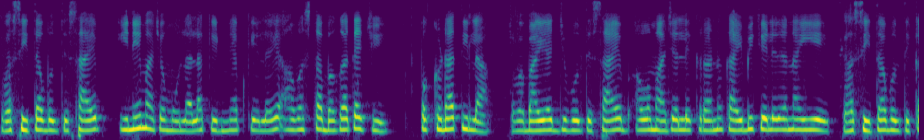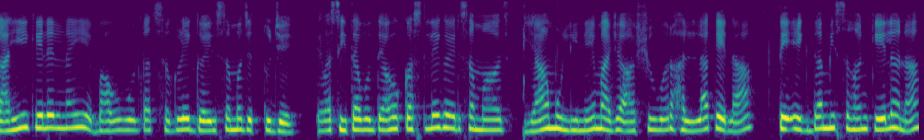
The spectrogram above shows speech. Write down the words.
तेव्हा सीता बोलते साहेब इने माझ्या मुलाला किडनॅप केलंय अवस्था बघा त्याची. पकडा तिला. तेव्हा बाई आजी बोलते साहेब अहो माझ्या लेकरानं काही बी केलेलं नाहीये. तेव्हा सीता बोलते काहीही केलेलं नाहीये. भाऊ बोलतात सगळे गैरसमज आहेत तुझे. तेव्हा सीता बोलते अहो कसले गैरसमज? या मुलीने माझ्या आशूवर हल्ला केला. ते एकदा मी सहन केलं ना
